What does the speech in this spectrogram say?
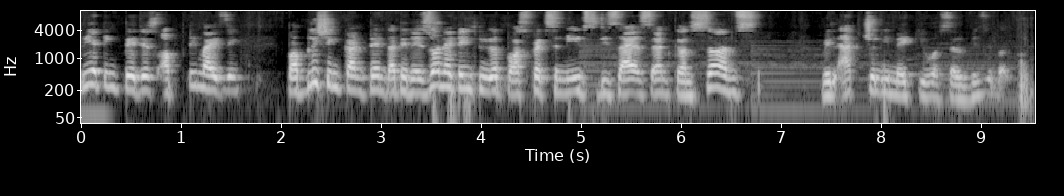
creating pages, optimizing, publishing content that is resonating to your prospects' needs, desires, and concerns will actually make yourself visible.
